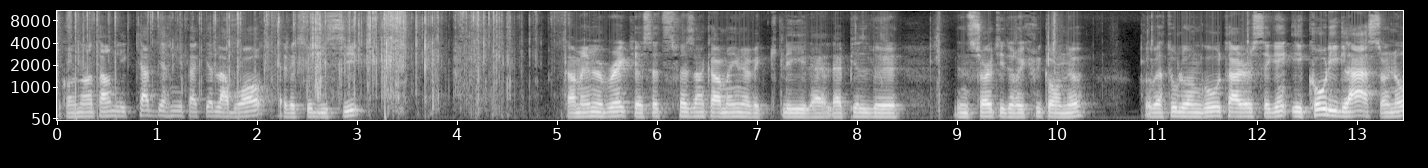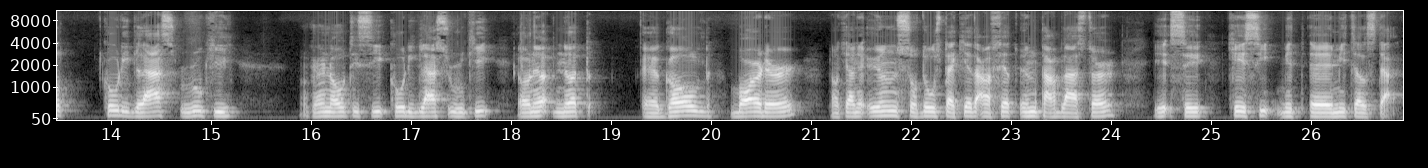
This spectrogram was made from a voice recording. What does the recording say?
Donc on entend les quatre derniers paquets de la boîte avec celui-ci. Quand même un break satisfaisant quand même avec toute les, la, pile d'inserts et de recrues qu'on a. Roberto Longo, Tyler Seguin et Cody Glass, un autre Cody Glass rookie. Donc un autre ici, Cody Glass rookie. On a notre euh, Gold Border. Donc il y en a une sur 12 paquets, en fait une par blaster. Et c'est Casey euh, Mittelstadt.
